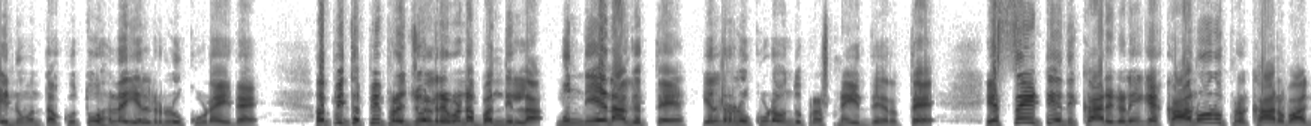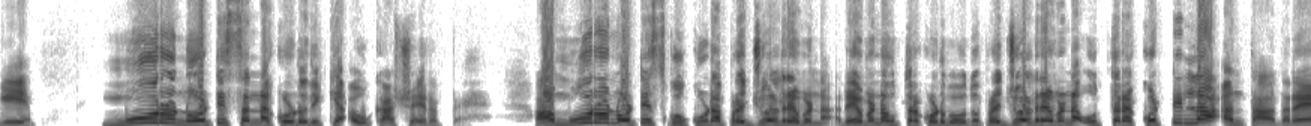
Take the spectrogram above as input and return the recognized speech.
ಎನ್ನುವಂತ ಕುತೂಹಲ ಎಲ್ಲರಲ್ಲೂ ಕೂಡ ಇದೆ. ಅಪ್ಪಿತಪ್ಪಿ ಪ್ರಜ್ವಲ್ ರೇವಣ್ಣ ಬಂದಿಲ್ಲ, ಮುಂದೆ ಏನಾಗುತ್ತೆ? ಎಲ್ಲರಲ್ಲೂ ಕೂಡ ಒಂದು ಪ್ರಶ್ನೆ ಇದ್ದೇ ಇರುತ್ತೆ. ಎಸ್ ಐ ಟಿ ಅಧಿಕಾರಿಗಳಿಗೆ ಕಾನೂನು ಪ್ರಕಾರವಾಗಿ ಮೂರು ನೋಟಿಸ್ ಅನ್ನ ಕೊಡೋದಿಕ್ಕೆ ಅವಕಾಶ ಇರುತ್ತೆ. ಆ ಮೂರು ನೋಟಿಸ್ಗೂ ಕೂಡ ಪ್ರಜ್ವಲ್ ರೇವಣ್ಣ ರೇವಣ್ಣ ಉತ್ತರ ಕೊಡಬಹುದು. ಪ್ರಜ್ವಲ್ ರೇವಣ್ಣ ಉತ್ತರ ಕೊಟ್ಟಿಲ್ಲ ಅಂತ ಆದರೆ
